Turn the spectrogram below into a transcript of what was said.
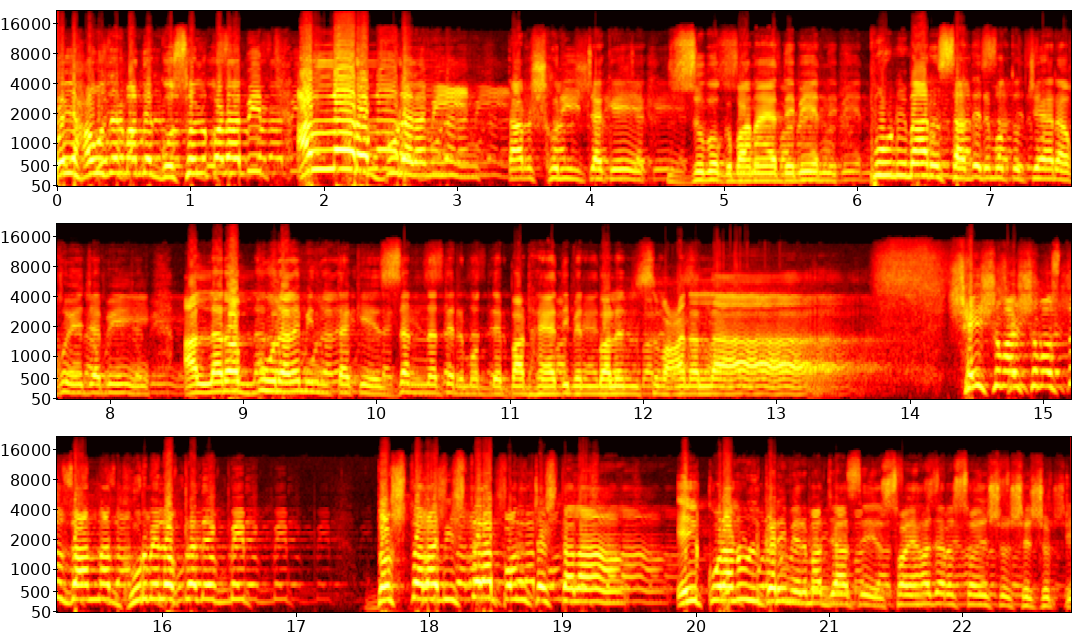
ওই হাউজের মধ্যে গোসল করাবি, আল্লাহ রাব্বুল আলামিন তার শরীরটাকে যুবক বানায় দেবেন, পূর্ণিমার চাঁদের মতো চেহারা হয়ে যাবে। আল্লাহ রাব্বুল আলামিন তাকে জান্নাতের মধ্যে পাঠায়া দিবেন বলেন, সুবহানাল্লাহ। সেই সময় সমস্ত জান্নাত ঘুরবে লোকটা দেখবে। দশতলা, বিশতলা পঞ্চাশ তলা এই কোরআনুল করিমের মাঝে আছে ছয় হাজার ছয়শো ছেষট্টি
